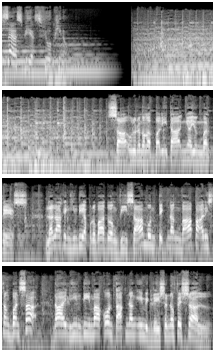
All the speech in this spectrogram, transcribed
sa SBS Filipino. Sa ulo ng mga balita ngayong Martes, lalaking hindi aprobado ang visa muntik nang mapaalis ng bansa dahil hindi makontak ng immigration official.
